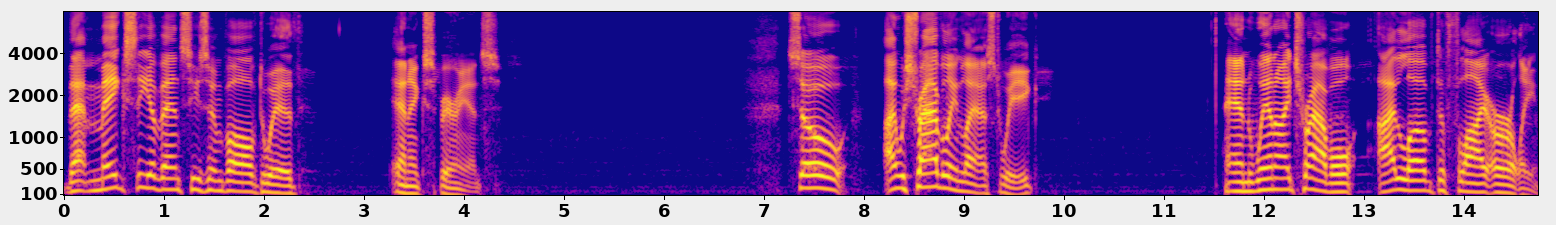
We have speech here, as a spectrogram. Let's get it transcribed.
that makes the events he's involved with an experience. So I was traveling last week, and when I travel, I love to fly early.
